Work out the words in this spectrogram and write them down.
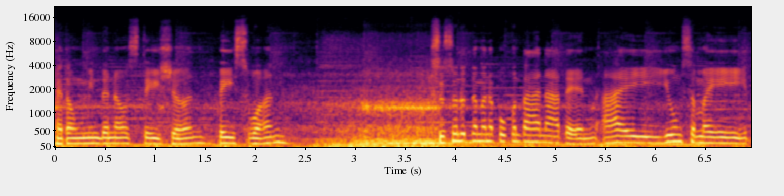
Itong Mindanao Station, Phase 1. Susunod naman na pupuntahan natin ay yung sa may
